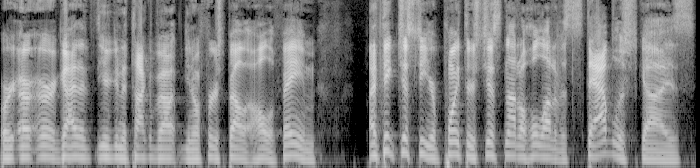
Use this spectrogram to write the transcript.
or, or, or a guy that you're going to talk about, you know, first ballot Hall of Fame. I think just to your point, there's just not a whole lot of established guys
